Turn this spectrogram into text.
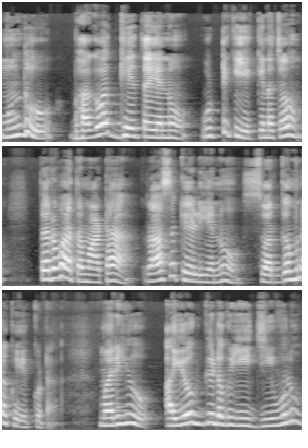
ముందు భగవద్గీతయను ఉట్టికి ఎక్కినచో తరువాత మాట రాసకేళియను స్వర్గమునకు ఎక్కుట. మరియు అయోగ్యుడగు ఈ జీవులు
